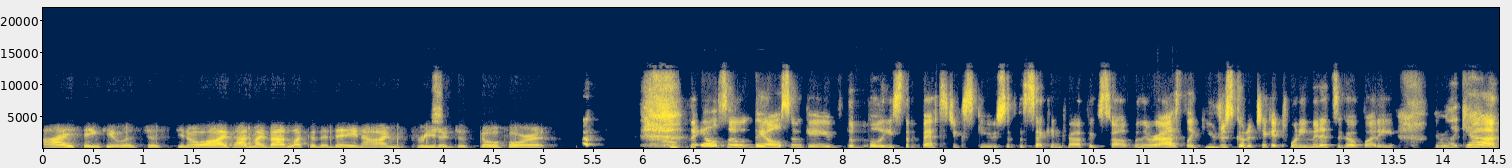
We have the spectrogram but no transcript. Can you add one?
I think it was just, you know, oh, I've had my bad luck of the day. Now I'm free to just go for it. they also they also gave the police the best excuse at the second traffic stop when they were asked like you just got a ticket 20 minutes ago buddy. They were like yeah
